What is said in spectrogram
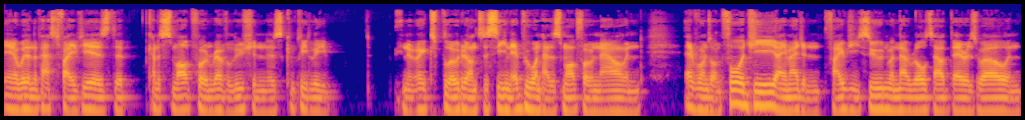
you know, within the past five years, the kind of smartphone revolution has completely, you know, exploded onto the scene. Everyone has a smartphone now, and everyone's on 4G. I imagine 5G soon when that rolls out there as well. And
